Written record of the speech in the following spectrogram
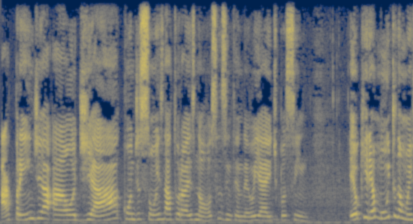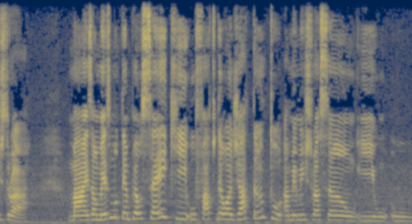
aprende a, a odiar condições naturais nossas, entendeu? E aí, tipo assim, eu queria muito não menstruar. Mas ao mesmo tempo eu sei que o fato de eu odiar tanto a minha menstruação e o, o-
